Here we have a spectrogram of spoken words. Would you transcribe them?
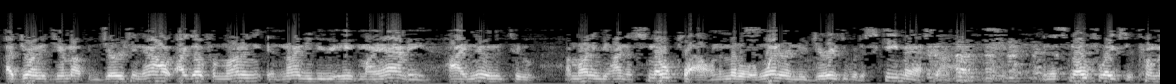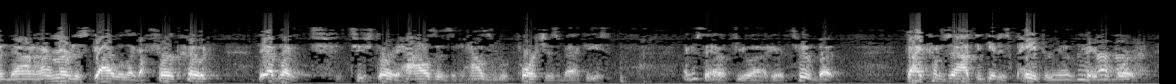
I joined a gym up in Jersey. Now I go from running in 90 degree heat in Miami, high noon, to I'm running behind a snowplow in the middle of winter in New Jersey with a ski mask on. and the snowflakes are coming down. And I remember this guy with like a fur coat. They have like two story houses and houses with porches back east. I guess they have a few out here too, but guy comes out to get his paper, you know, the paperboard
